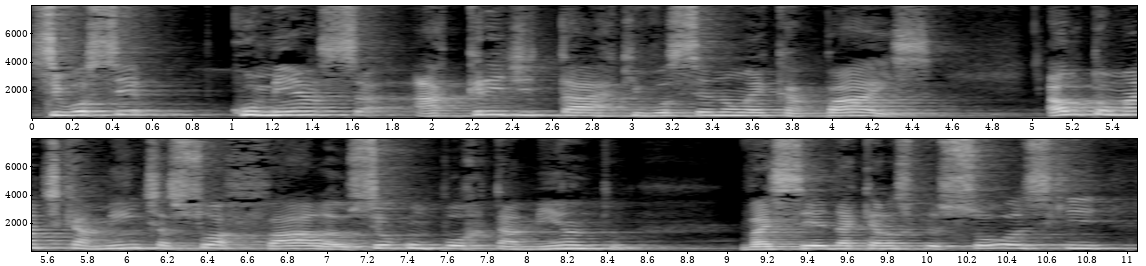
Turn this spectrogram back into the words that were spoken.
Se você começa a acreditar que você não é capaz, automaticamente a sua fala, o seu comportamento vai ser daquelas pessoas que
